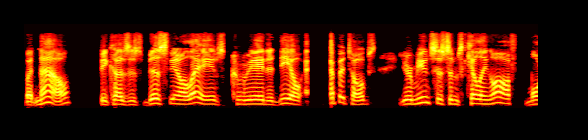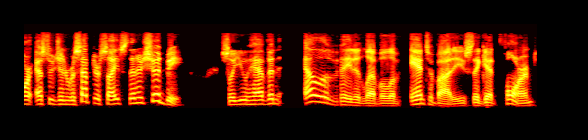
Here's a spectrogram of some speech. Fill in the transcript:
But now, because it's bisphenol A has created neoepitopes, your immune system's killing off more estrogen receptor sites than it should be. So you have an elevated level of antibodies that get formed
